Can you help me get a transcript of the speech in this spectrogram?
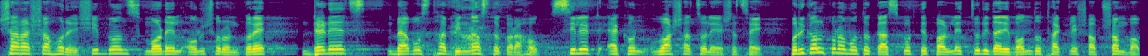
সারা শহরে শিবগঞ্জ মডেল অনুসরণ করে ড্রেনেজ ব্যবস্থা বিন্যস্ত করা হোক। সিলেট এখন ওয়াসা চলে এসেছে। পরিকল্পনা মতো কাজ করতে পারলে চুরিদারি বন্ধ থাকলে সব সম্ভব।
